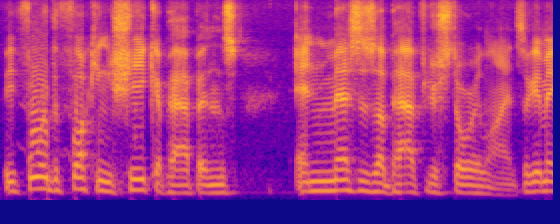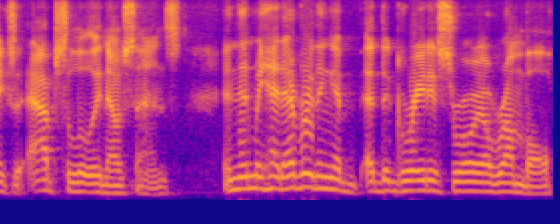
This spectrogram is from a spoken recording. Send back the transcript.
before the fucking shakeup happens and messes up half your storylines? Like, it makes absolutely no sense. And then we had everything at, at the greatest Royal Rumble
